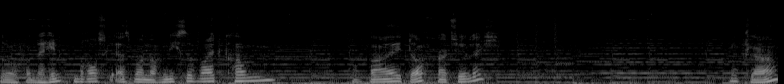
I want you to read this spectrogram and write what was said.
So, von da hinten brauchst du erstmal noch nicht so weit kommen. Wobei, doch, natürlich. Na klar.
